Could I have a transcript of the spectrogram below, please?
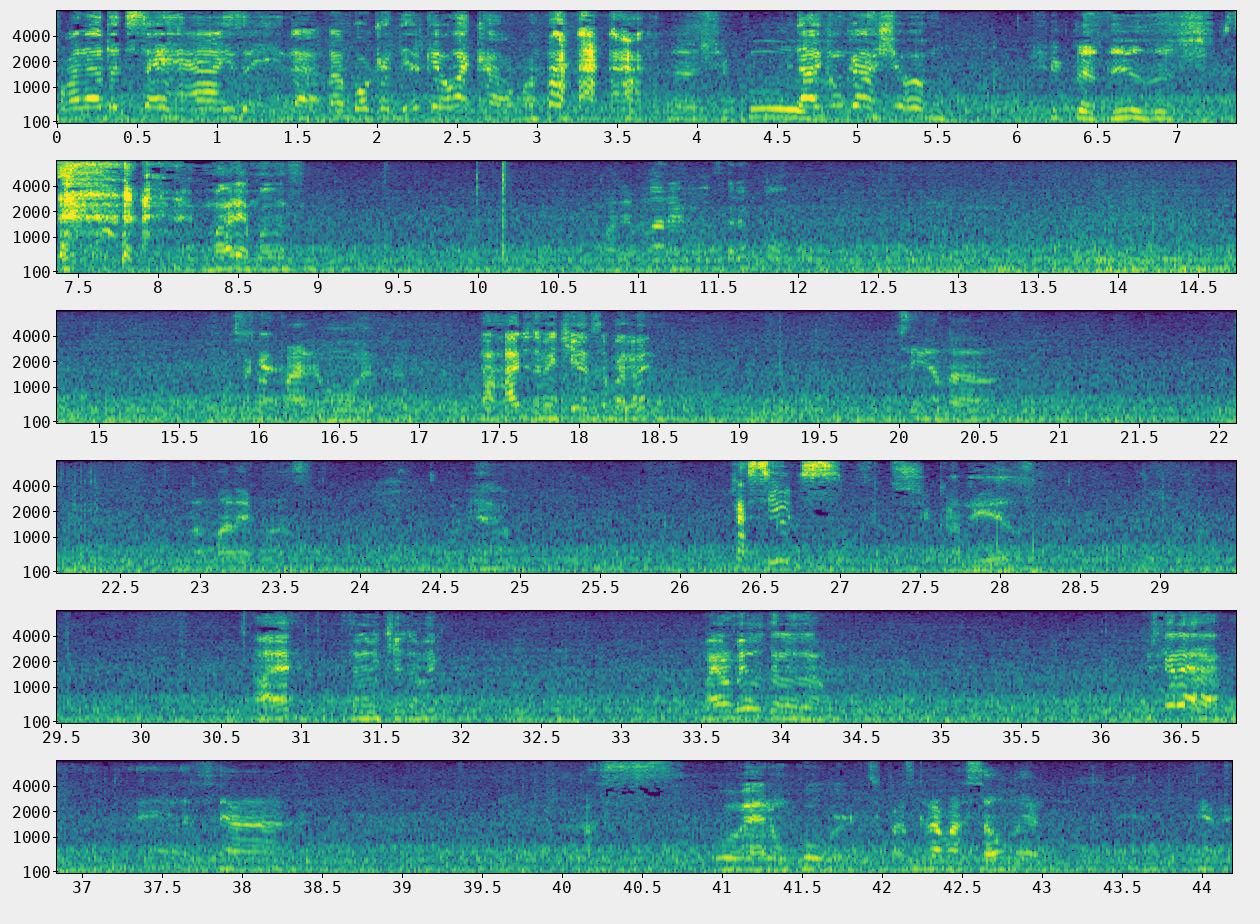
uma nota de 100 reais aí na, na boca dele que ela acalma. É tipo. Cuidado com o cachorro. Chico Aziza. Maré mansa. Maré Maré Mansa era bom. Os Trapalhões. né? Na rádio também tinha trabalhando? Tinha na. Na Maré Mansa. Cacildes. Chicanesco. Ah, é? Transmitia também? Mas era o mesmo televisão. Por isso que ele era. Essa é a. As, Ou era um cover? as, faz gravação, né?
